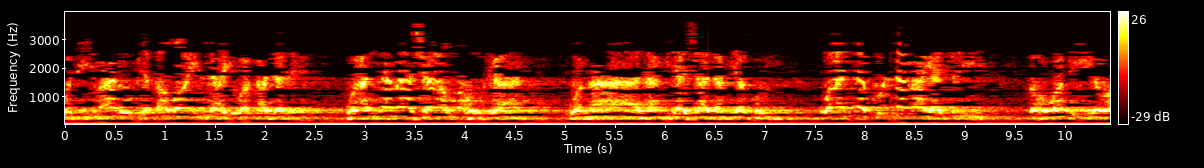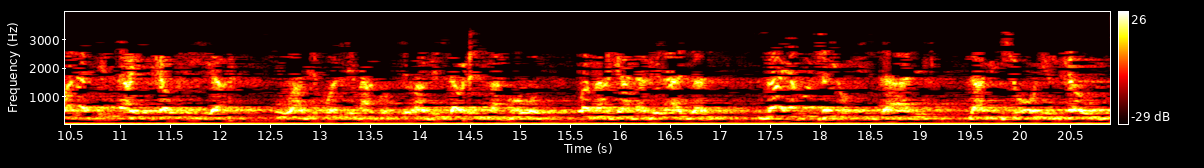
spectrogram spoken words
والايمان بقضاء الله وقدره وأن ما شاء الله كان وما لم يشأ لم يكن وأن كل ما يجري فهو بإرادة الله الكونية وبكل ما قدر باللوح المحفوظ وما كان بالأزل لا يكن شيء من ذلك لا من شؤون الكون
